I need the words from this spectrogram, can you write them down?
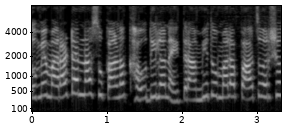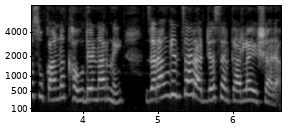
तुम्ही मराठ्यांना सुकाणं खाऊ दिलं नाही तर आम्ही तुम्हाला पाच वर्ष सुकाणं खाऊ देणार नाही जरांगींचा राज्य सरकारला इशारा.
